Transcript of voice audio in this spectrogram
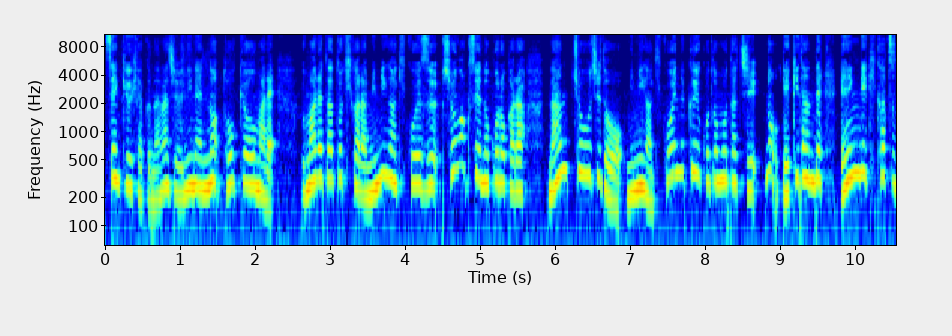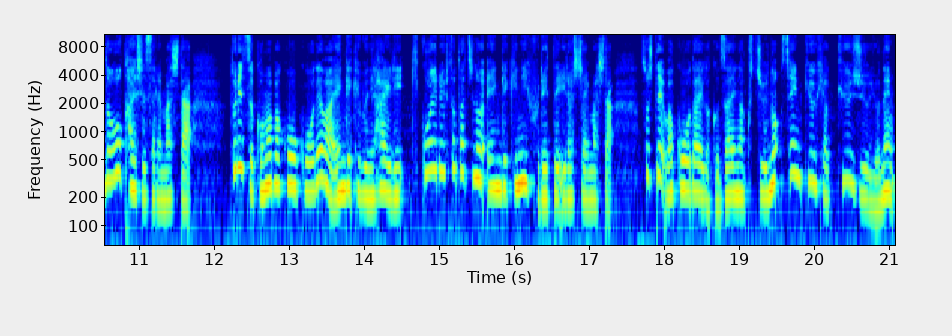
1972年の東京生まれ。生まれた時から耳が聞こえず、小学生の頃から難聴児童、耳が聞こえにくい子供たちの劇団で演劇活動を開始されました。都立駒場高校では演劇部に入り聞こえる人たちの演劇に触れていらっしゃいました。そして和光大学在学中の1994年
